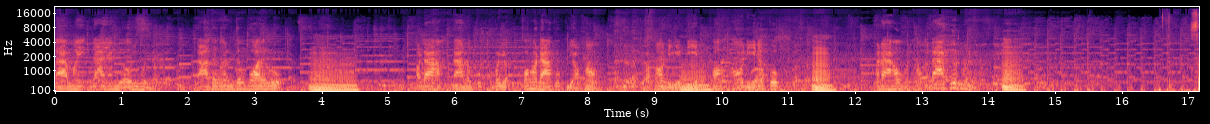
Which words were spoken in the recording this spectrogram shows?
ด่าไม่ด่าอย่างเดียวอยู่พุ่นน่ะด่าทั้งเงินทั้งพ่อทั้งลูกอืมพอด่าด่าเราปุ๊บก็บ่หยอกพอเฮาด่าปุ๊บหยอกเฮาหยอกเฮาดีดีพอเฮาดีนะปุ๊บอืมมาด่าเฮาเหมือนเฮาก็ด่าขึ้นมาน่ะอืม ส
